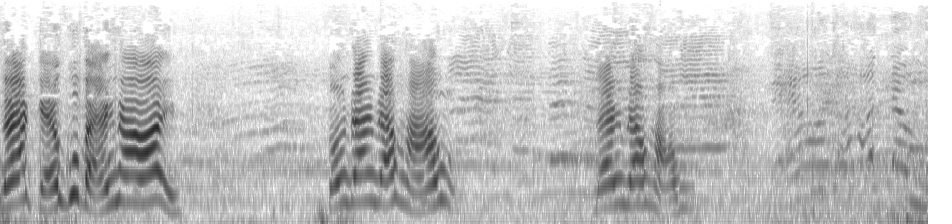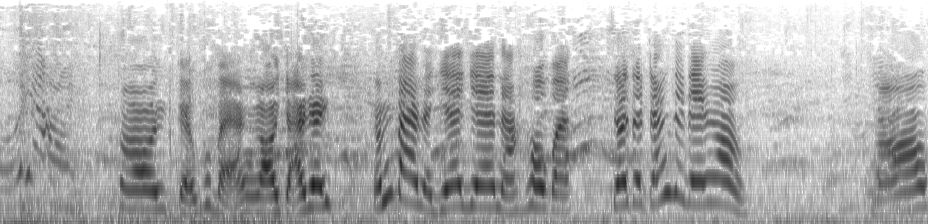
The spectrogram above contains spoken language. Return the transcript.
nè kẹo của bạn thôi, con đang đau họng. Đang đau họng. Thôi kẹo của bạn rồi chạy đi. Nắm tay nè ve ve nè. Hô bạn. chơi tay trắng tay đen không? Một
